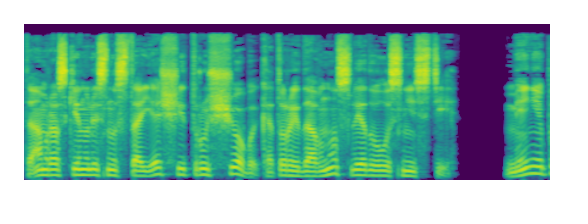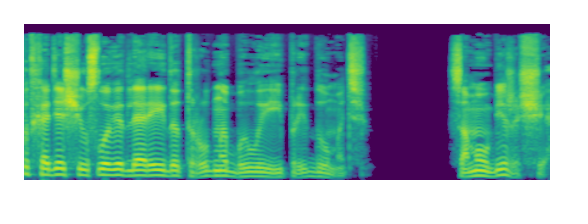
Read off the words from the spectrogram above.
Там раскинулись настоящие трущобы, которые давно следовало снести. Менее подходящие условия для рейда трудно было и придумать. Само убежище,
